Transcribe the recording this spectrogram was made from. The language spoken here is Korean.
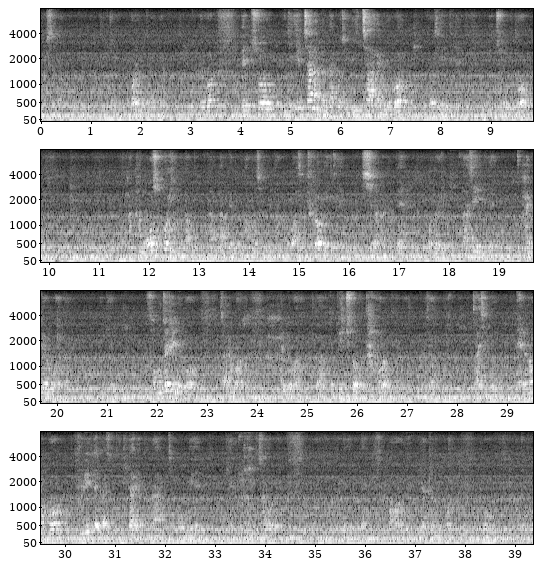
벌써 막좀 얼었더라고요. 그리고 배추 이제 1차는 끝나고 지금 2차 하려고 어제 이제 배추도 한, 한 50포기 정도 남, 남, 남겨두고 나머지는 다 뽑아서 트럭에 이제 실어놨는데 오늘 낮에 이제 하려고 하다 이렇게 소금 절이려고 자른 거 하려고 하니까 또 배추도 다 얼었더라고요. 그래서 다시 그 내려놓고 풀릴 때까지 이제 기다렸다가 이제 오후에 이렇게 작업을 했는데 어, 여튼 뭐, 뭐, 뭐,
